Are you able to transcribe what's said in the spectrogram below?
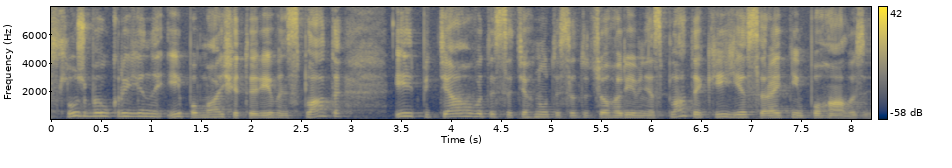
служби України і побачити рівень сплати. І підтягуватися, тягнутися до цього рівня сплати, який є середнім по галузі.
